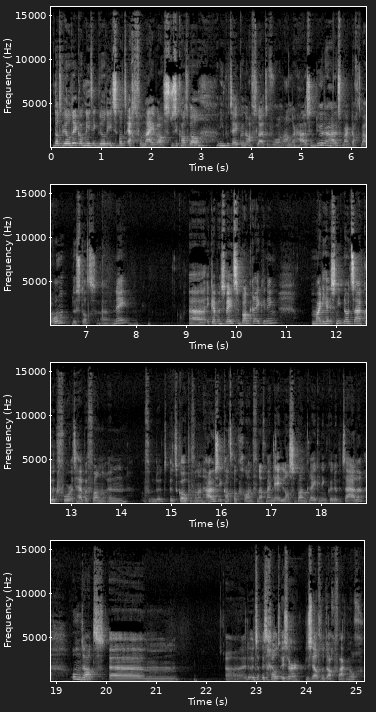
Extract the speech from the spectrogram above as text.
Dat wilde ik ook niet. Ik wilde iets wat echt van mij was. Dus ik had wel een hypotheek kunnen afsluiten voor een ander huis, een duurder huis. Maar ik dacht waarom? Dus dat uh, nee. Uh, ik heb een Zweedse bankrekening. Maar die is niet noodzakelijk voor het hebben van een het, het, kopen van een huis. Ik had ook gewoon vanaf mijn Nederlandse bankrekening kunnen betalen. Omdat um, uh, het, het, geld is er dezelfde dag vaak nog.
